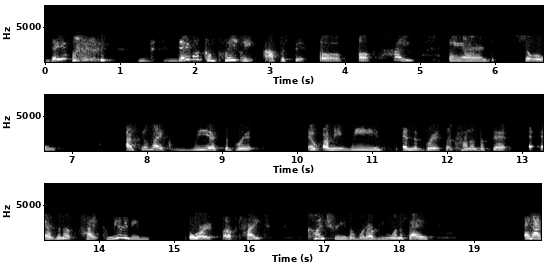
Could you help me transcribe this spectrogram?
they they were completely opposite of uptight. And so I feel like we as the Brits and I mean we and the Brits are kind of looked at as an uptight community or uptight countries or whatever you want to say. And I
